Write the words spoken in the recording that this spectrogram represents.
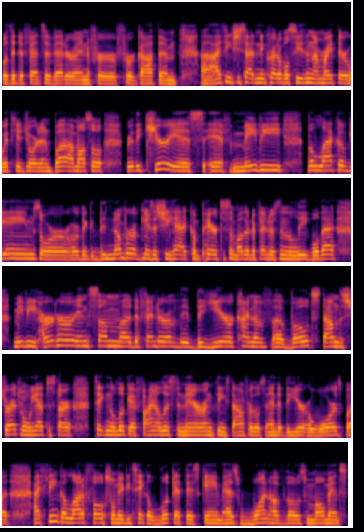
with a defensive veteran for for Gotham. Uh, I think she's had an incredible season. I'm right there with you, Jordan. But I'm also really curious if maybe the lack of games or or the the number of games that she had compared to some other defenders in the league league. Will that maybe hurt her in some uh, defender of the, the year kind of uh, votes down the stretch when we have to start taking a look at finalists and narrowing things down for those end of the year awards? But I think a lot of folks will maybe take a look at this game as one of those moments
